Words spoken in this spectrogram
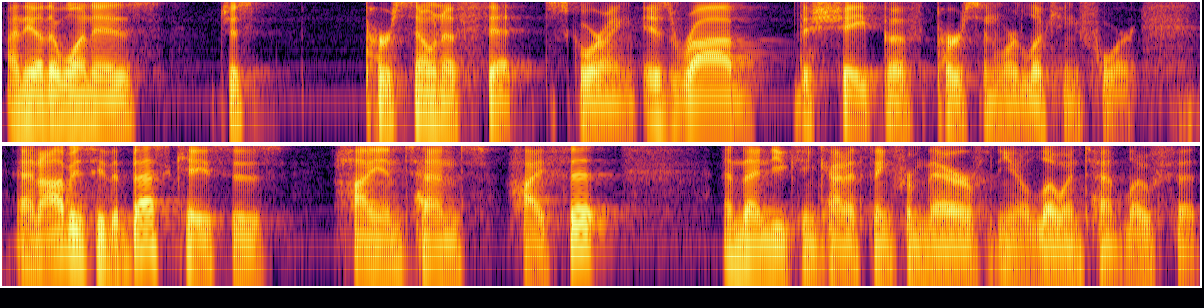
And the other one is just persona fit scoring. Is Rob the shape of person we're looking for? And obviously the best case is high intent, high fit. And then you can kind of think from there, you know, low intent, low fit.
